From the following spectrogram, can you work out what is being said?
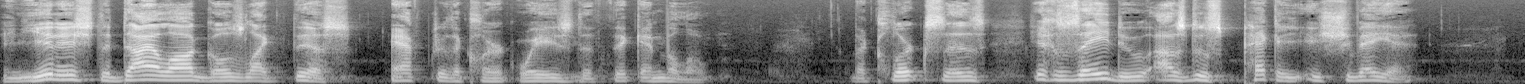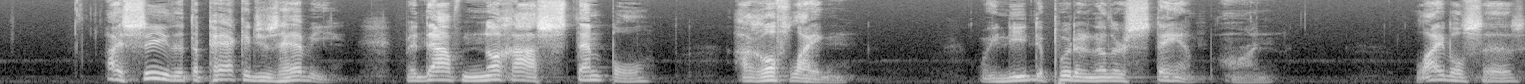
In Yiddish, the dialogue goes like this after the clerk weighs the thick envelope. The clerk says, Ich sehe du, als dus Päckchen is schwer. I see that the package is heavy. Men darf noch a stempel auflegen. We need to put another stamp on. Leibel says,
